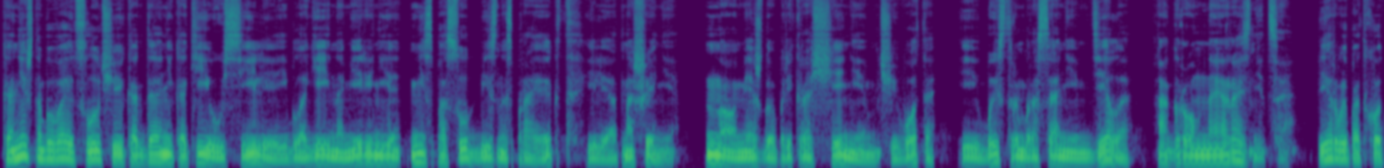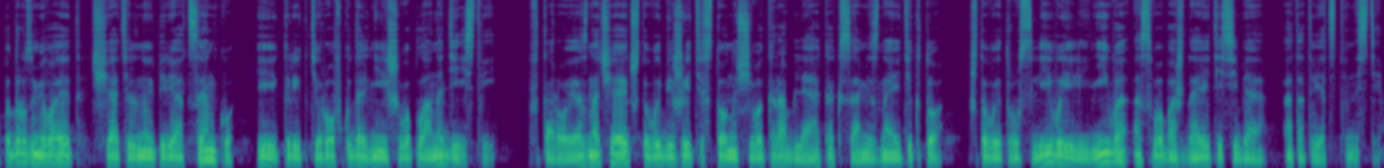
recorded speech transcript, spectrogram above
Конечно, бывают случаи, когда никакие усилия и благие намерения не спасут бизнес-проект или отношения. Но между прекращением чего-то и быстрым бросанием дела огромная разница. Первый подход подразумевает тщательную переоценку и корректировку дальнейшего плана действий. Второй означает, что вы бежите с тонущего корабля, как сами знаете кто, что вы трусливо и лениво освобождаете себя от ответственности.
